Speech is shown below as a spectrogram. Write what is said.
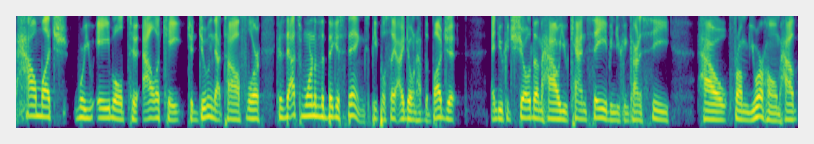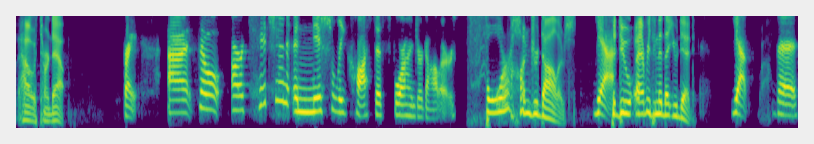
how much were you able to allocate to doing that tile floor? Because that's one of the biggest things. People say, I don't have the budget. And you could show them how you can save and you can kind of see how from your home how how it turned out. Right. Uh, so our kitchen initially cost us four hundred dollars. Four hundred dollars. Yeah. To do everything that, that you did. Yeah. Wow. The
